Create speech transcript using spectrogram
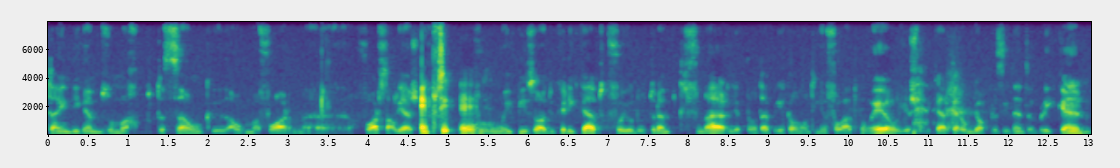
tem, digamos, uma reputação que de alguma forma força. Aliás, é houve um episódio caricato que foi o do Trump telefonar-lhe a perguntar porque é ele não tinha falado com ele e a explicar que era o melhor presidente americano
